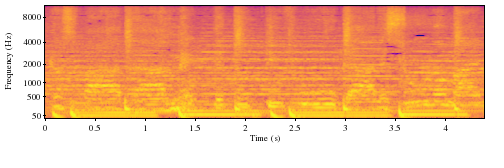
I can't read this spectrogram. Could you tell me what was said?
Sacra spada mette tutti in fuga, nessuno mai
